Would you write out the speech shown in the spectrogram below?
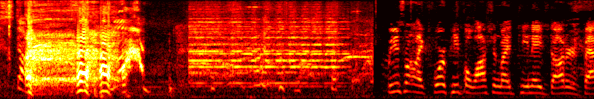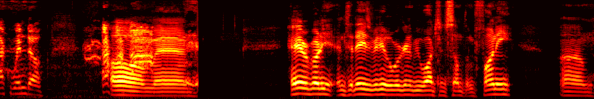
Stop. We just want like four people washing my teenage daughter's back window. oh man. Hey everybody, in today's video we're going to be watching something funny. Um,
